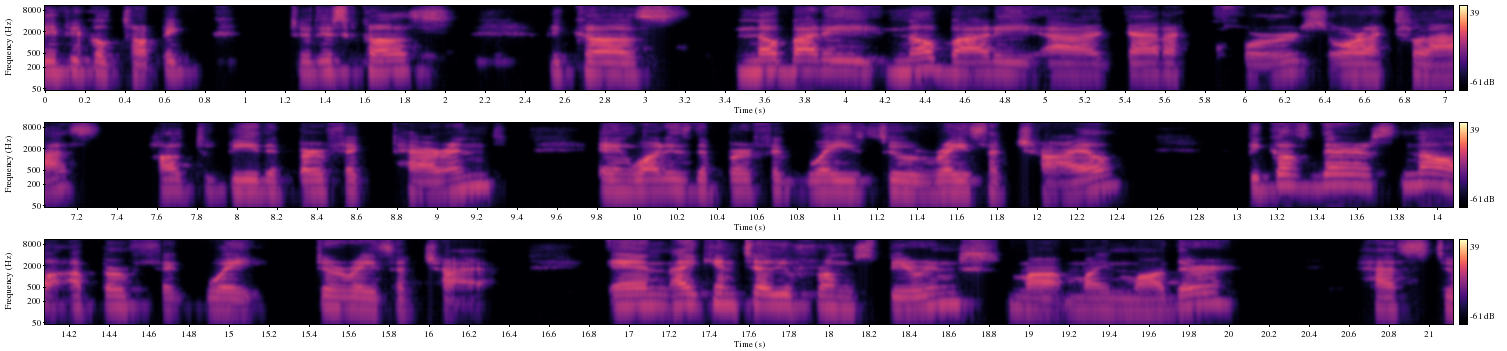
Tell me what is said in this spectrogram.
difficult topic to discuss because nobody nobody uh, got a course or a class how to be the perfect parent and what is the perfect way to raise a child because there's no a perfect way to raise a child. And i can tell you from experience my, my mother has to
